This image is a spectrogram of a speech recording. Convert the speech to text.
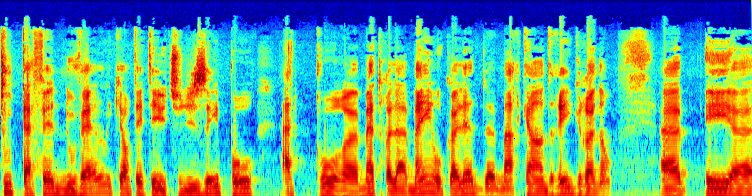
tout à fait nouvelles qui ont été utilisées pour pour euh, mettre la main au collègue de Marc-André Grenon. Euh, et euh,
